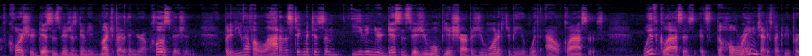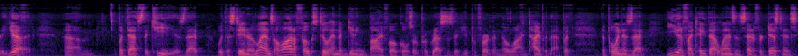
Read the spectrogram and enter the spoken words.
of course your distance vision is gonna be much better than your up close vision. But if you have a lot of astigmatism, even your distance vision won't be as sharp as you want it to be without glasses. With glasses, it's the whole range I'd expect to be pretty good. Um, but that's the key, is that with the standard lens, a lot of folks still end up getting bifocals or progressives if you prefer the no line type of that. But the point is that even if I take that lens and set it for distance,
